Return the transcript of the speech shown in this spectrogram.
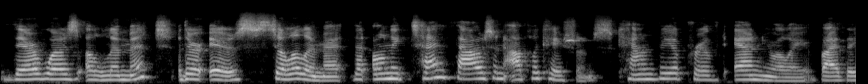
there was a limit, there is still a limit, that only 10,000 applications can be approved annually by the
